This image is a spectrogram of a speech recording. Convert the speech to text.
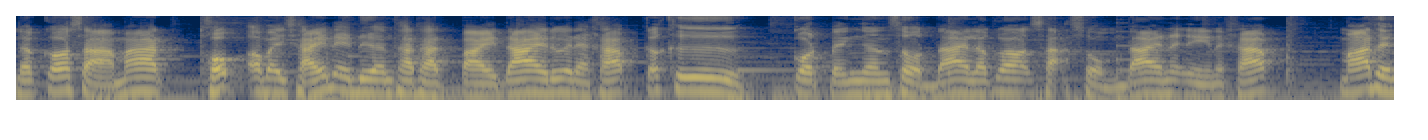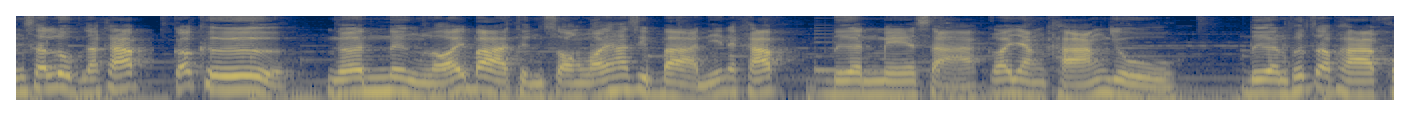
แล้วก็สามารถทบเอาไปใช้ในเดือนถัดๆไปได้ด้วยนะครับ ก็คือกดเป็นเงินสดได้แล้วก็สะสมได้นั่นเองนะครับมาถึงสรุปนะครับ ก็คือเงิน 100 บาทถึง 250 บาทนี้นะครับ เดือนเมษาก็ยังค้างอยู่ เดือนพฤษภาค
